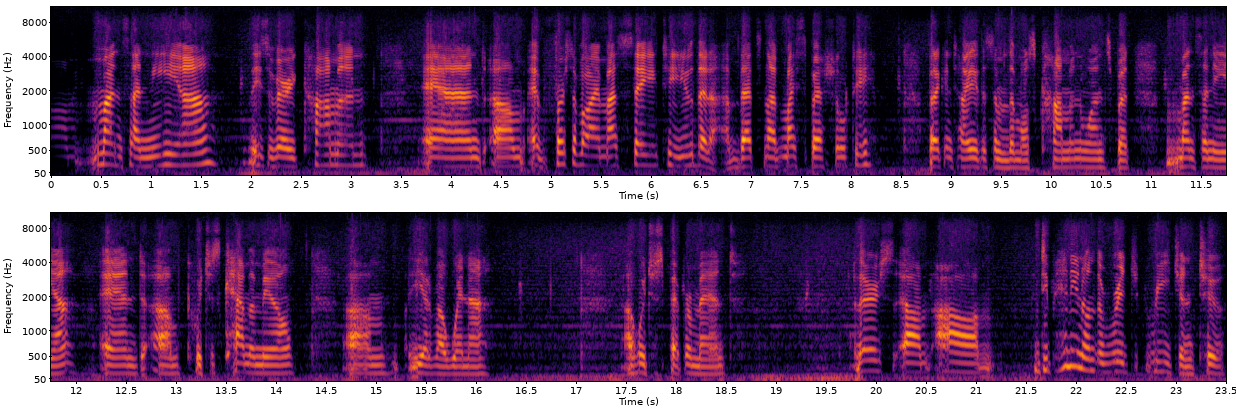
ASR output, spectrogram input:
Um, manzanilla is very common. And, um, first of all, I must say to you that um, that's not my specialty but I can tell you that some of the most common ones, but manzanilla, and um, which is chamomile, um, yerba buena, uh, which is peppermint. There's, um, um depending on the region too.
